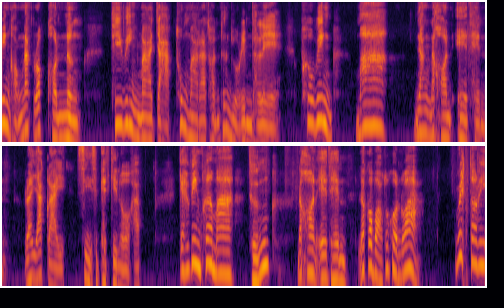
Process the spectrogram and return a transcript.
วิ่งของนักรบคนหนึ่ง ที่วิ่งมาจากทุ่งมาราธอนซึ่งอยู่ริมทะเล เพื่อวิ่งมายังนครเอเธนระยะไกล 41 กิโลครับ แกวิ่งเพื่อมาถึงนครเอเธนแล้วก็บอกทุกคนว่า victory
